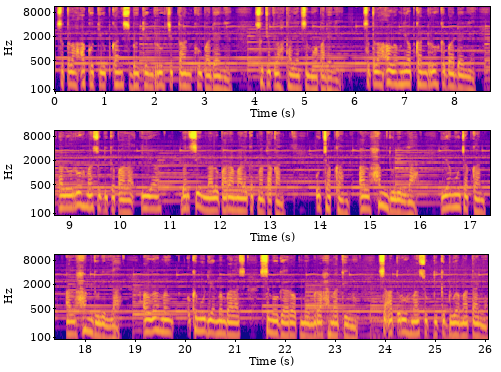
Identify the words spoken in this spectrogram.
setelah aku tiupkan sebagian ruh ciptaanku padanya, sujudlah kalian semua padanya. Setelah Allah meniupkan ruh kepadanya, lalu ruh masuk di kepala, ia bersin lalu para malaikat mengatakan, ucapkan Alhamdulillah. Ia mengucapkan Alhamdulillah. Allah kemudian membalas, semoga Robmu merahmatimu. Saat ruh masuk di kedua matanya,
